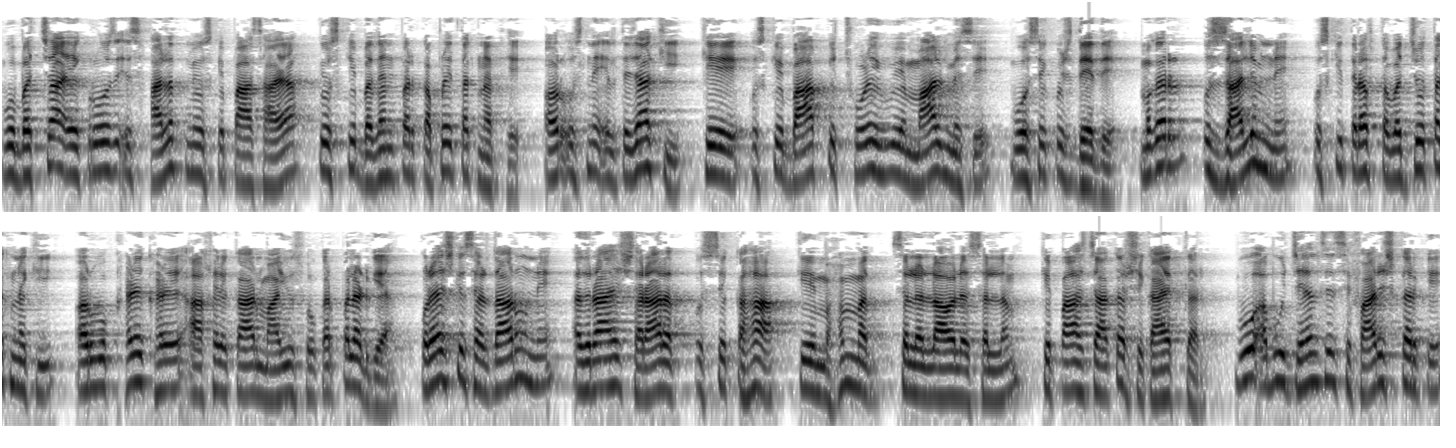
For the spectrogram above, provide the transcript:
وہ بچہ ایک روز اس حالت میں اس کے پاس آیا کہ اس کے بدن پر کپڑے تک نہ تھے اور اس نے التجا کی کہ اس کے باپ کے چھوڑے ہوئے مال میں سے وہ اسے کچھ دے دے۔ مگر اس ظالم نے اس کی طرف توجہ تک نہ کی اور وہ کھڑے کھڑے آخر کار مایوس ہو کر پلٹ گیا۔ قریش کے سرداروں نے ازراہ شرارت اس سے کہا کہ محمد صلی اللہ علیہ وسلم کے پاس جا کر شکایت کر۔ وہ ابو جہل سے سفارش کر کے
